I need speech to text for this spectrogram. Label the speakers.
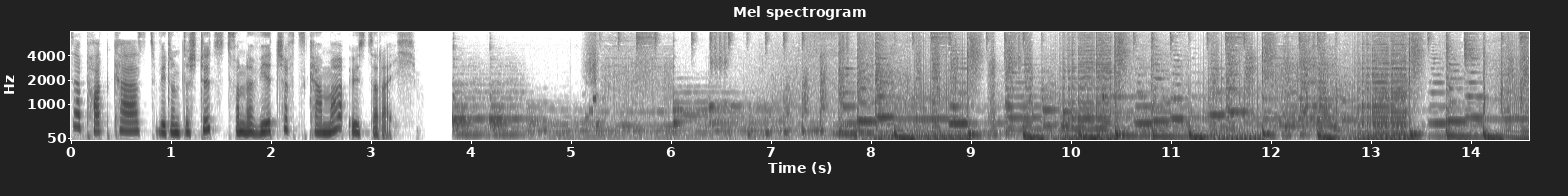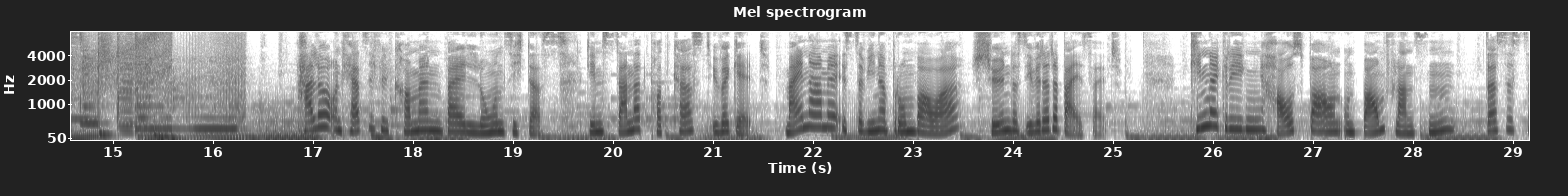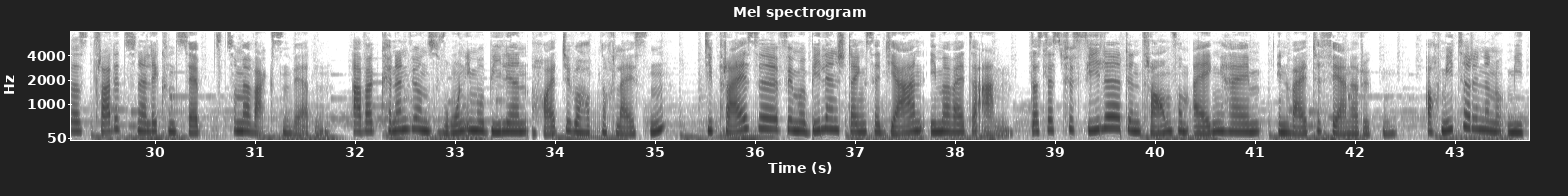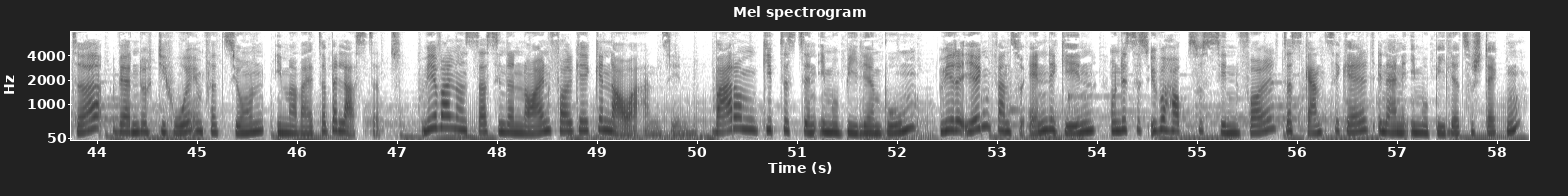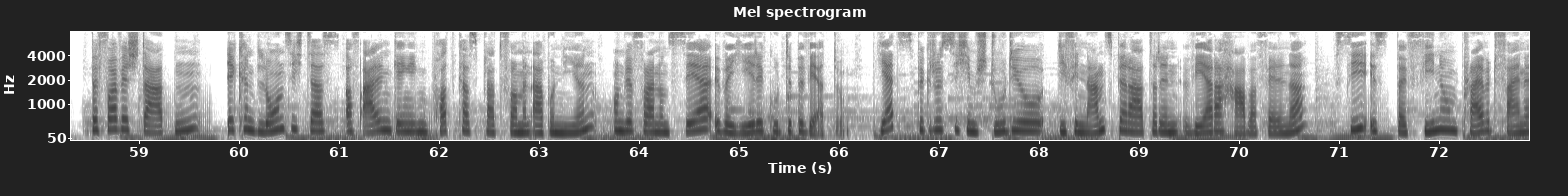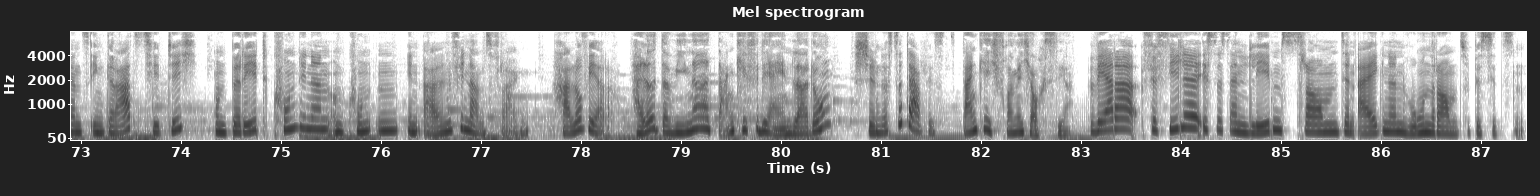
Speaker 1: Dieser Podcast wird unterstützt von der Wirtschaftskammer Österreich. Hallo und herzlich willkommen bei Lohnt sich das, dem Standard-Podcast über Geld. Mein Name ist Davina Brumbauer. Schön, dass ihr wieder dabei seid. Kinder kriegen, Haus bauen und Baumpflanzen, das ist das traditionelle Konzept zum Erwachsenwerden. Aber können wir uns Wohnimmobilien heute überhaupt noch leisten? Die Preise für Immobilien steigen seit Jahren immer weiter an. Das lässt für viele den Traum vom Eigenheim in weite Ferne rücken. Auch Mieterinnen und Mieter werden durch die hohe Inflation immer weiter belastet. Wir wollen uns das in der neuen Folge genauer ansehen. Warum gibt es den Immobilienboom? Wird er irgendwann zu Ende gehen? Und ist es überhaupt so sinnvoll, das ganze Geld in eine Immobilie zu stecken? Bevor wir starten, ihr könnt lohnt sich das auf allen gängigen Podcast-Plattformen abonnieren und wir freuen uns sehr über jede gute Bewertung. Jetzt begrüße ich im Studio die Finanzberaterin Vera Haberfellner. Sie ist bei Finum Private Finance in Graz tätig und berät Kundinnen und Kunden in allen Finanzfragen. Hallo Vera.
Speaker 2: Hallo Davina, danke für die Einladung.
Speaker 1: Schön, dass du da bist.
Speaker 2: Danke, ich freue mich auch sehr.
Speaker 1: Vera, für viele ist es ein Lebenstraum, den eigenen Wohnraum zu besitzen.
